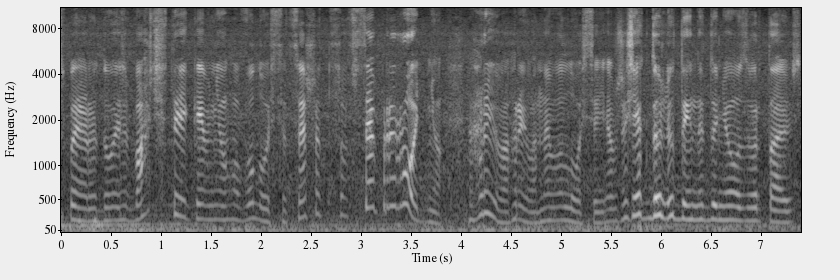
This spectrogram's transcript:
спереду. Ось бачите, яке в нього волосся. Це ж це все природньо. Грива, грива, не волосся. Я вже як до людини до нього звертаюсь.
